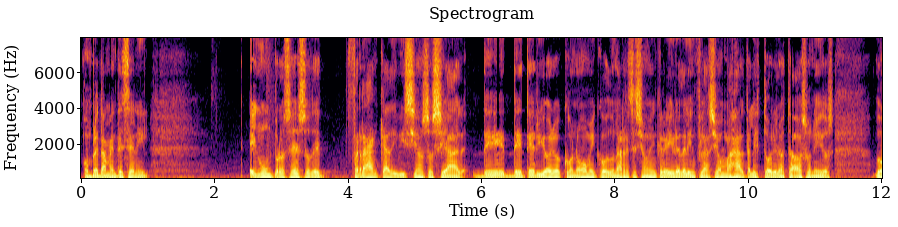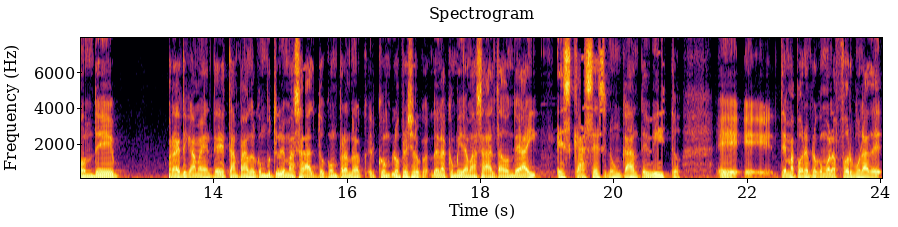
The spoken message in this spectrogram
completamente senil, en un proceso de franca división social, de deterioro económico, de una recesión increíble, de la inflación más alta de la historia de los Estados Unidos, donde prácticamente están pagando el combustible más alto, comprando los precios de la comida más alta, donde hay escasez nunca antes visto eh, eh, temas, por ejemplo, como la fórmula de,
